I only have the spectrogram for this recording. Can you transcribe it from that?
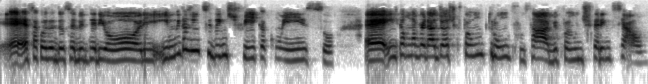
É, essa coisa de eu ser do interior, e, e muita gente se identifica com isso. É, então, na verdade, eu acho que foi um trunfo, sabe? Foi um diferencial.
